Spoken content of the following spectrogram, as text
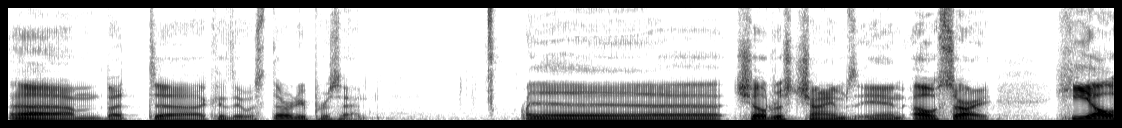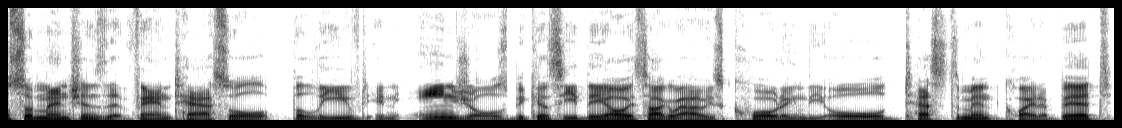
um, but because it was thirty percent. Uh, Childress chimes in. Oh, sorry. He also mentions that Van Tassel believed in angels because he they always talk about how he's quoting the Old Testament quite a bit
